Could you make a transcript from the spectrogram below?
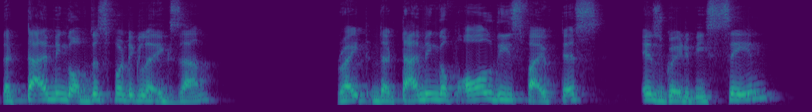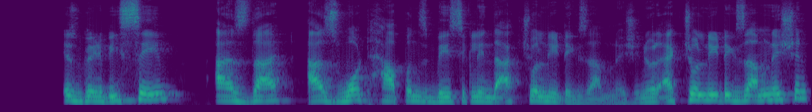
the timing of this particular exam, right? The timing of all these five tests is going to be same, is going to be same as that, as what happens basically in the actual NEET examination. Your actual NEET examination,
